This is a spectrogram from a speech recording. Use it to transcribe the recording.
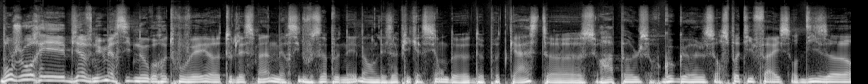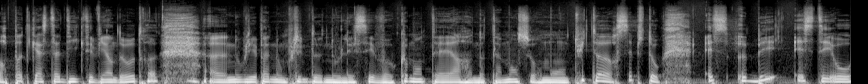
Bonjour et bienvenue, merci de nous retrouver euh, toutes les semaines, merci de vous abonner dans les applications de, podcast euh, sur Apple, sur Google, sur Spotify, sur Deezer, Podcast Addict et bien d'autres. Euh, n'oubliez pas non plus de nous laisser vos commentaires, notamment sur mon Twitter Sebsto, S-E-B-S-T-O.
